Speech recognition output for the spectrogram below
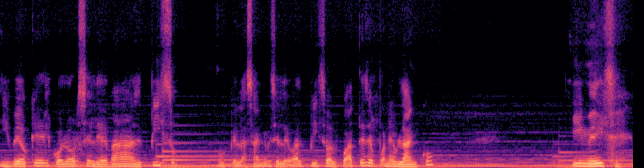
y veo que el color se le va al piso, o que la sangre se le va al piso, al guate se pone blanco. Y me dice,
